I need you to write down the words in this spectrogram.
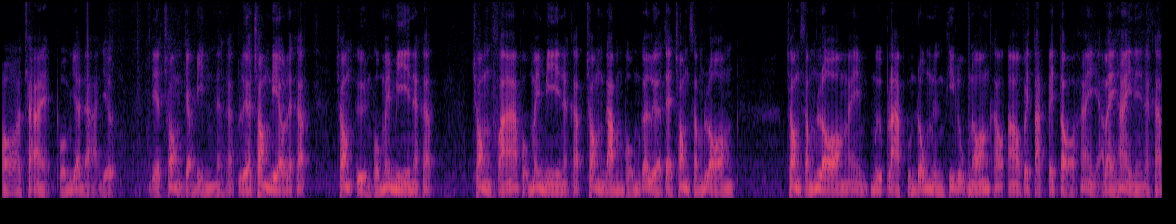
อ๋อ ใช่ ผมอย่าด่าเยอะ เดี๋ยวช่องจะบินนะครับ เหลือช่องเดียวเลยครับ ช่องอื่นผมไม่มีนะครับ ช่องฟ้าผมไม่มีนะครับ ช่องดำผมก็เหลือแต่ช่องสำรอง ช่องสำรองไอ้มือปราบขุนดงหนึ่งที่ลูกน้องเขาเอาไปตัดไปต่อให้อะไรให้เนี่ยนะครับ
